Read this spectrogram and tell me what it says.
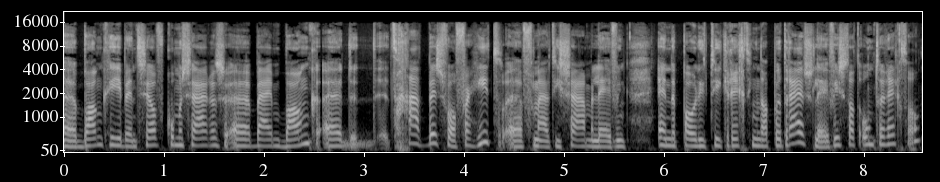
uh, banken. Je bent zelf commissaris uh, bij een bank. De, het gaat best wel verhit vanuit die samenleving en de politiek richting dat bedrijfsleven. Is dat onterecht dan?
